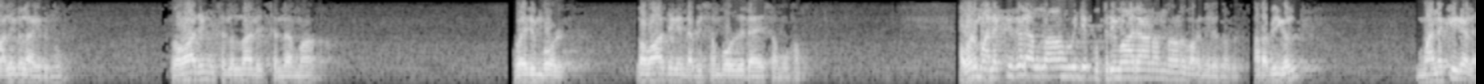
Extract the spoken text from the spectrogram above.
ആളുകളായിരുന്നു. പ്രവാചകൻ സല്ലാ അലൈഹി സ്വല്ലമ്മ വരുമ്പോൾ പ്രവാചകന്റെ അഭിസംബോധിതരായ സമൂഹം. അവർ മലക്കുകളെ അള്ളാഹുവിന്റെ പുത്രിമാരാണെന്നാണ് പറഞ്ഞിരുന്നത്. അറബികൾ മലക്കുകളെ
